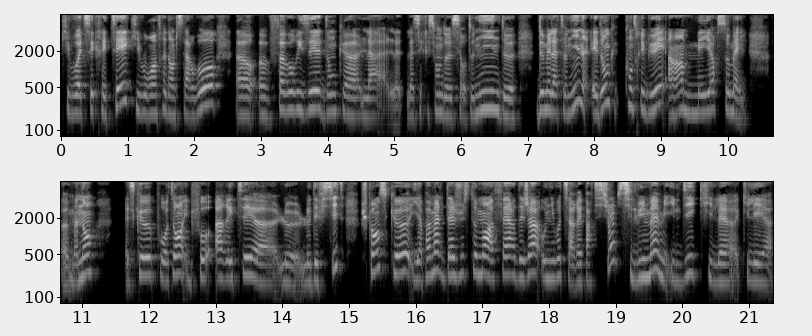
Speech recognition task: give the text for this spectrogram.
qui vont être sécrétées, qui vont rentrer dans le cerveau, euh, favoriser donc la, sécrétion de sérotonine, de, mélatonine, et donc contribuer à un meilleur sommeil. maintenant, est-ce que pour autant il faut arrêter le, le, déficit? Je pense qu'il y a pas mal d'ajustements à faire déjà au niveau de sa répartition. Si lui-même il dit qu'il est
